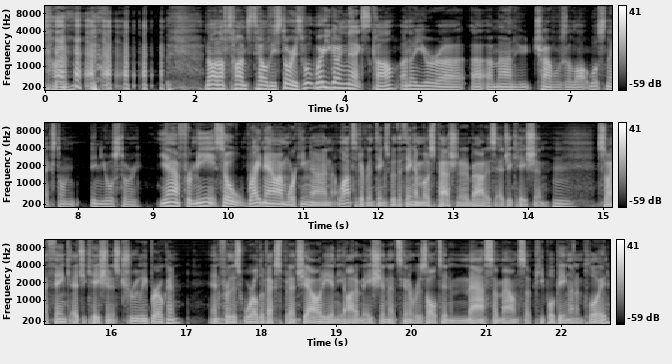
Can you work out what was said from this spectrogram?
time. Not enough time to tell these stories. Wh- Where are you going next, Kyle? I know you're a, a, a man who travels a lot. What's next on in your story? Yeah, for me, so right now I'm working on lots of different things, but the thing I'm most passionate about is education. Hmm. So I think education is truly broken. And for this world of exponentiality and the automation that's going to result in mass amounts of people being unemployed,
